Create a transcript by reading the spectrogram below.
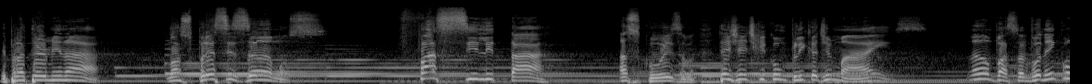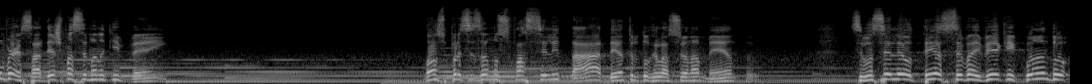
E para terminar, nós precisamos facilitar as coisas. Tem gente que complica demais. Não, pastor, vou nem conversar, deixa para a semana que vem. Nós precisamos facilitar dentro do relacionamento. Se você ler o texto, você vai ver que quando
